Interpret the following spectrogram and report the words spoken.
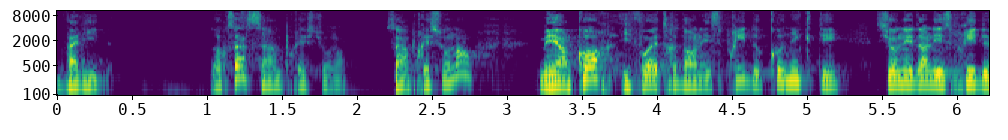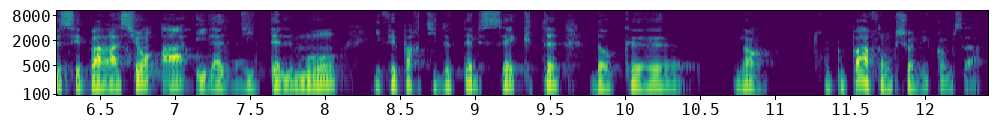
valide. Donc ça, c'est impressionnant. C'est impressionnant. Mais encore, il faut être dans l'esprit de connecter. Si on est dans l'esprit de séparation, ah, il a dit tel mot, il fait partie de telle secte, donc euh, non, on peut pas fonctionner comme ça.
